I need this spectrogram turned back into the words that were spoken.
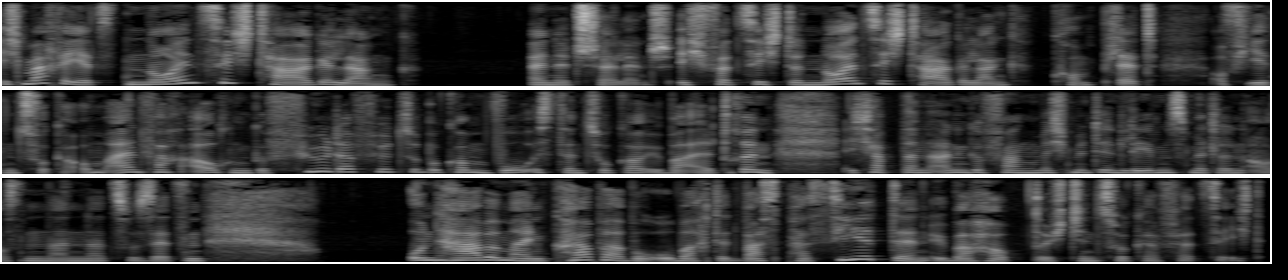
ich mache jetzt 90 Tage lang eine Challenge. Ich verzichte 90 Tage lang komplett auf jeden Zucker, um einfach auch ein Gefühl dafür zu bekommen, wo ist denn Zucker überall drin. Ich habe dann angefangen, mich mit den Lebensmitteln auseinanderzusetzen und habe meinen Körper beobachtet, was passiert denn überhaupt durch den Zuckerverzicht.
